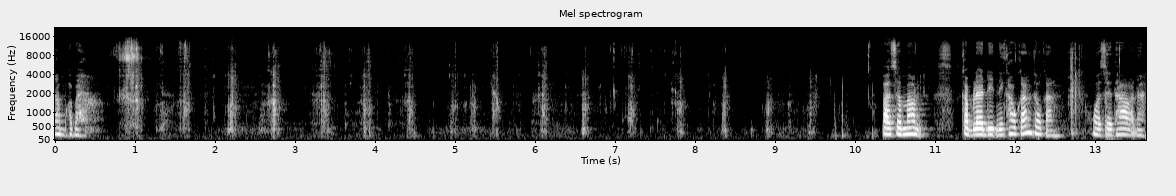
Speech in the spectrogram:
นำเข้าไปปลาแซลมอนกับแรดิตนี่เข้ากันเข้ากัน หัวใส่เท้านะ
